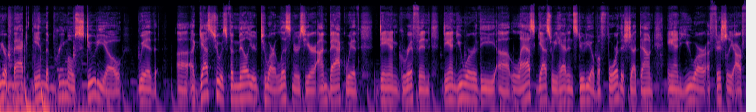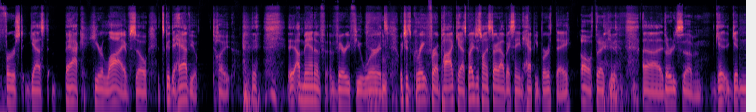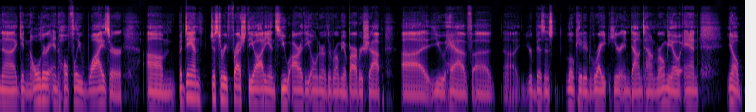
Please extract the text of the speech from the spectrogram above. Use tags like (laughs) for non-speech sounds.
We are back in the Preemo studio with uh, a guest who is familiar to our listeners here. I'm back with Dan Griffin. Dan, you were the uh, last guest we had in studio before the shutdown, and you are officially our first guest back here live. So it's good to have you. Tight. (laughs) a man of very few words, (laughs) which is great for a podcast. But I just want to start out by saying happy birthday. Oh, thank you. (laughs) uh, Thirty-seven. Get, getting uh, getting older and hopefully wiser. Um, but Dan, just to refresh the audience, you are the owner of the Romeo Barbershop. Uh, you have uh, uh, your business located right here in downtown Romeo, and you know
